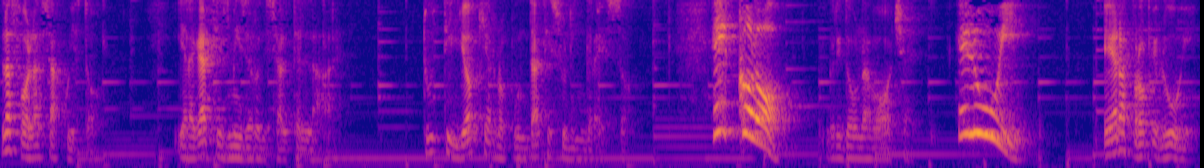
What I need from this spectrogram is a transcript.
la folla s'acquietò. I ragazzi smisero di saltellare. Tutti gli occhi erano puntati sull'ingresso. Eccolo! Gridò una voce. È lui! Era proprio lui.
